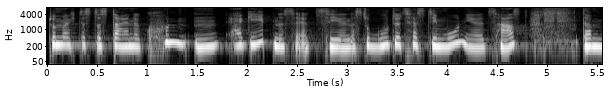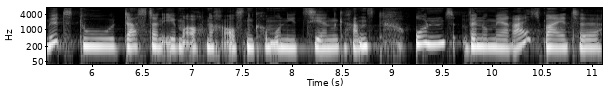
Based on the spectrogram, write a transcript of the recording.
du möchtest, dass deine Kunden Ergebnisse erzielen, dass du gute Testimonials hast, damit du das dann eben auch nach außen kommunizieren kannst. Und wenn du mehr Reichweite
